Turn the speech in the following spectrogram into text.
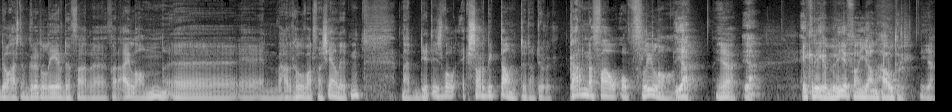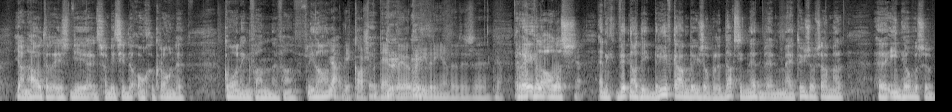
door hast een grote leefde voor, uh, voor eilanden. Uh, en we hadden er heel wat van Shell Maar dit is wel exorbitant natuurlijk. Carnaval op Vlieland. Ja. Ja. ja. Ik kreeg een brief van Jan Houter. Ja. Jan Houter is weer zo'n beetje de ongekroonde koning van, van Vlieland. Ja, weer correspondent bij, bij iedereen. Dat is, uh, ja. Regelen alles. Ja. En ik weet nou, die brief kwam bij u op redactie, net bij mij thuis of zo, maar uh, in Hilversum.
